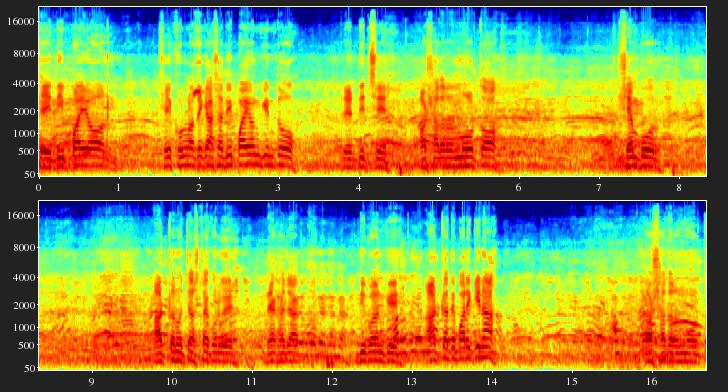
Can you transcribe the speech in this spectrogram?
সেই দীপায়ন, সেই খুলনা থেকে আসা দীপায়ন কিন্তু রেট দিচ্ছে অসাধারণ মুহূর্ত। শ্যাম্পুর আটকানোর চেষ্টা করবে, দেখা যাক দীপায়নকে আটকাতে পারে কিনা। অসাধারণ মুহূর্ত।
